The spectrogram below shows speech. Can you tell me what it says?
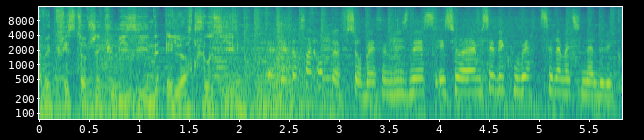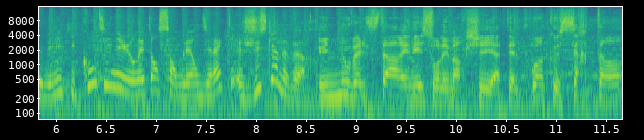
avec Christophe Jacubizine et Laure Closier. 7h59 sur BFM Business et sur RMC Découverte, c'est la matinale de l'économie qui continue. On est ensemble et en direct jusqu'à 9h. Une nouvelle star est née sur les marchés à tel point que certains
